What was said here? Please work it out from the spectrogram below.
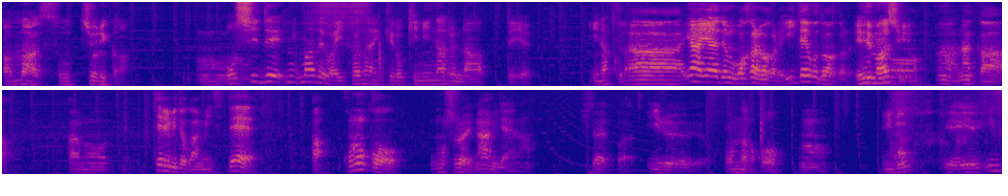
あまあそっちよりか。うん。推しでまではいかないけど気になるなっていなくない？ああいやいやでも分かる分かる。言いたいこと分かる。えマジ？うん。なんかあのテレビとか見ててあこの子面白いなみたいな人はやっぱいる女の子？ようんいる？いやいやいっ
